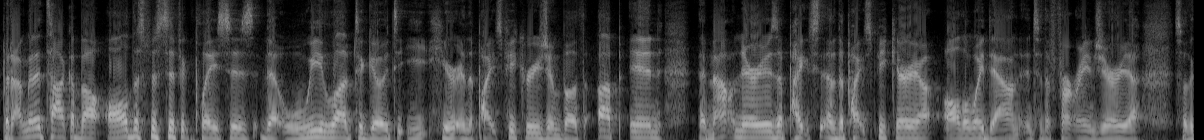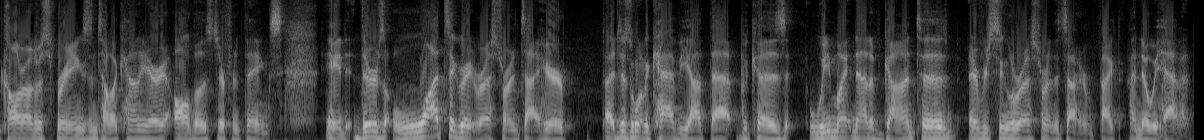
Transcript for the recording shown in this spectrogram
But I'm going to talk about all the specific places that we love to go to eat here in the Pikes Peak region, both up in the mountain areas of, Pikes, of the Pikes Peak area, all the way down into the Front Range area. So the Colorado Springs and County area, all those different things. And there's lots of great restaurants out here I just want to caveat that because we might not have gone to every single restaurant that's out here. In fact, I know we haven't.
